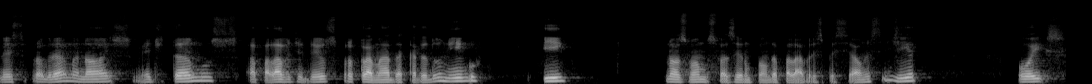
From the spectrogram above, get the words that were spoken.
Neste programa, nós meditamos a palavra de Deus proclamada a cada domingo e nós vamos fazer um pão da palavra especial nesse dia, pois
